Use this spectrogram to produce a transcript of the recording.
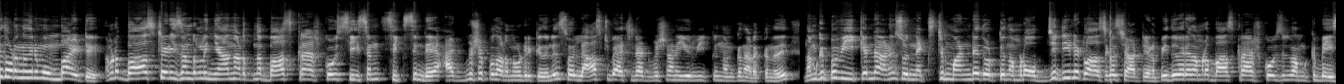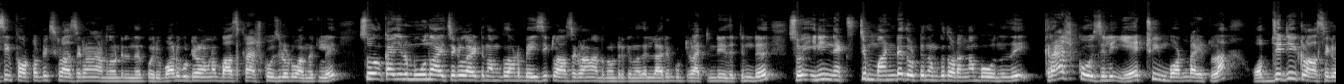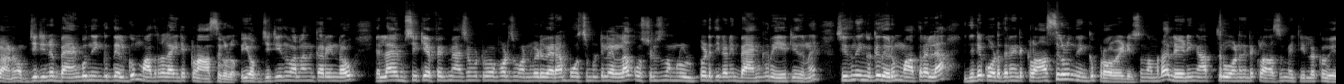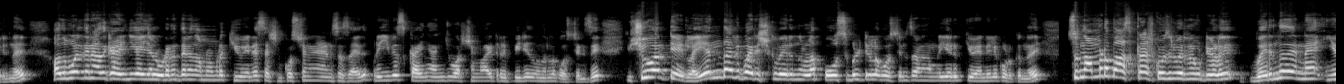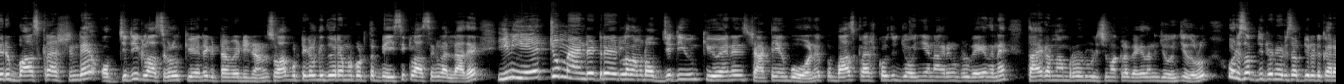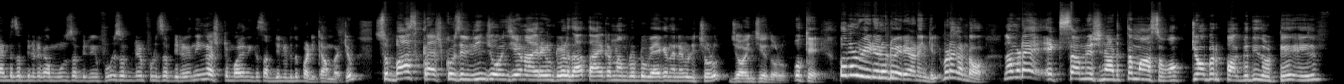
വീഡിയോ തുടങ്ങുന്നതിന് മുമ്പായിട്ട് നമ്മുടെ ബാസ് സ്റ്റഡി സെന്ററിൽ ഞാൻ നടത്തുന്ന ബാസ് ക്രാഷ് കോഴ്സ് സീസൺ സിക്സിന്റെ അഡ്മിഷൻ ഇപ്പോൾ നടന്നുകൊണ്ടിരിക്കുന്നുണ്ട്. സോ ലാസ്റ്റ് ബാച്ചിന്റെ അഡ്മിഷൻ ആണ് ഈ ഒരു വീക്ക് നമുക്ക് നടക്കുന്നത്. നമുക്കിപ്പോൾ വീക്കെൻഡ് ആണ്. സോ നെക്സ്റ്റ് മൺഡേ തൊട്ട് നമ്മുടെ ഒബ്ജക്റ്റീവിന്റെ ക്ലാസ്സുകൾ സ്റ്റാർട്ട് ചെയ്യണം. അപ്പോൾ ഇതുവരെ നമ്മുടെ ബാസ് ക്രാഷ് കോഴ്സിൽ നമുക്ക് ബേസിക് ഫോട്ടോപിക്സ് ക്ലാസ്സുകളാണ് നടന്നുകൊണ്ടിരുന്നത്. ഒരുപാട് കുട്ടികൾ നമ്മുടെ ബാസ് ക്രാഷ് കോഴ്സിലോട്ട് വന്നിട്ടുള്ളത്. സോ കഴിഞ്ഞ മൂന്ന് ആഴ്ചകളായിട്ട് നമുക്ക് നമ്മുടെ ബേസിക് ക്ലാസ്സുകളാണ് നടന്നുകൊണ്ടിരിക്കുന്നത്. എല്ലാവരും കുട്ടികൾ അറ്റൻഡ് ചെയ്തിട്ടുണ്ട്. സോ ഇനി നെക്സ്റ്റ് മൺഡേ തൊട്ട് നമുക്ക് തുടങ്ങാൻ പോകുന്നത് ക്രാഷ് കോഴ്സിൽ ഏറ്റവും ഇമ്പോർട്ടന്റ് ആയിട്ടുള്ള ഒബ്ജക്റ്റീവ് ക്ലാസ്സുകളാണ് ഒബ്ജക്റ്റീവിന്റെ ബാങ്കും നിങ്ങൾക്ക് നൽകും. മാത്രമല്ല അതിന്റെ ക്ലാസ്സുകളും ഈ ഒബ്ജക്റ്റീവ് എന്ന് പറഞ്ഞാൽ നിങ്ങൾക്ക് അറിയുണ്ടാവും എല്ലാ M C Q F match true false one word വരാൻ പോസിബിലിറ്റി എല്ലാ ക്വസ്റ്റൻസും നമ്മൾ ഉൾപ്പെടുത്തിയിട്ടാണ് ഈ ബാങ്ക് ക്രിയേറ്റ് ചെയ്തത് സോ ഇത് നിങ്ങൾക്ക് തരും. മാത്രമല്ല ഇതിന്റെ കൂടെ തന്നെ അതിന്റെ ക്ലാസ്സുകളും നിങ്ങൾക്ക് പ്രൊവൈഡ് ചെയ്യും. സോ നമ്മുടെ ലേണിംഗ് ആപ്പ് ത്രൂ ആണ് ഇതിന്റെ ക്ലാസ് മെറ്റീരിയൽ ഒക്കെ വരുന്നത്. അതുപോലെ തന്നെ അത് കഴിഞ്ഞ് കഴിഞ്ഞാൽ ഉടനെ തന്നെ നമ്മൾ നമ്മുടെ Q and A session question answers അതായത് പ്രീവിയസ് കഴിഞ്ഞ അഞ്ച് വർഷങ്ങളായിട്ട് റിപ്പീറ്റ് ചെയ്ത് വന്നിട്ടുള്ള ക്വസ്റ്റൻസ് ഷുവർട്ടി ആയിട്ടുള്ള എന്തായാലും പരീക്ഷയ്ക്ക് വരുന്നുള്ള പോസിബിലിറ്റി ഉള്ള ക്വസ്റ്റൻസ് ആണ് നമ്മൾ ഈ ഒരു ക്യൂ എന്റെ കൊടുക്കുന്നത്. സോ നമ്മുടെ ബാസ് ക്രാഷ് കോഴ്സിൽ വരുന്ന കുട്ടികൾ വരുന്നത് തന്നെ ഈ ഒരു ബാസ് ക്രാഷിന്റെ ഒബ്ജക്റ്റീവ് ക്ലാസ്സുകൾ ക്യൂ എന്റെ കിട്ടാൻ വേണ്ടിയിട്ടാണ്. സോ ആ കുട്ടികൾക്ക് ഇതുവരെ നമ്മൾ കൊടുത്ത ബേസിക് ക്ലാസ്സുകൾ അല്ലാതെ ഇനി ഏറ്റവും മാൻഡേറ്ററി ആയിട്ടുള്ള നമ്മുടെ ഒബ്ജക്റ്റീവും ക്യൂ ആൻഡ് സ്റ്റാർട്ട് ചെയ്യാൻ പോവുകയാണ് ഇപ്പോൾ ബാസ് ക്രാഷ് കോഴ്സ് ജോയിൻ ചെയ്യാൻ ആഗ്രഹം വേഗം തന്നെ താഴെ കാണുന്ന നമ്പറോട് വിളിച്ച് മക്കളെ വേഗം തന്നെ ജോയിൻ ചെയ്തോളൂ. ഒരു സബ്ജക്റ്റ് ഒരു സബ്ജക്റ്റ് എടുക്കാം രണ്ട് സബ്ജക്റ്റ് എടുക്കാം മൂന്ന് subject full subject full subject നിങ്ങൾ ഇഷ്ടം പോലെ നിങ്ങൾക്ക് സബ്ജക്റ്റ് എടുത്ത് പഠിക്കാൻ പറ്റും. സോ ബാസ് ക്രാഷ് കോഴ്സിൽ ഇനിയും ജോയിൻ ചെയ്യാൻ ആഗ്രഹം കുട്ടികൾ ഇതാ താഴെ കാണുന്ന നമ്പറോട് വേഗം തന്നെ വിളിച്ചോളൂ ജോയിൻ ചെയ്തോളൂ. ഓക്കെ അപ്പോൾ നമ്മൾ വീഡിയോയിലോട്ട് വരികയാണെങ്കിൽ ഇവിടെ കണ്ടോ? നമ്മുടെ എക്സാമിനേഷൻ അടുത്ത മാസം ഒക്ടോബർ പകുതി തൊട്ട്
